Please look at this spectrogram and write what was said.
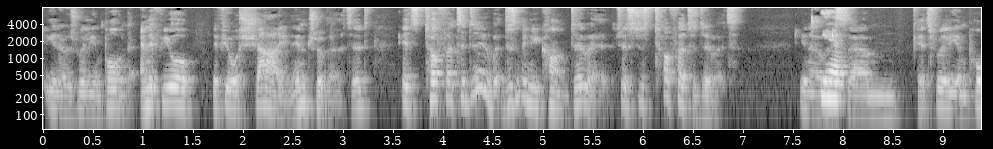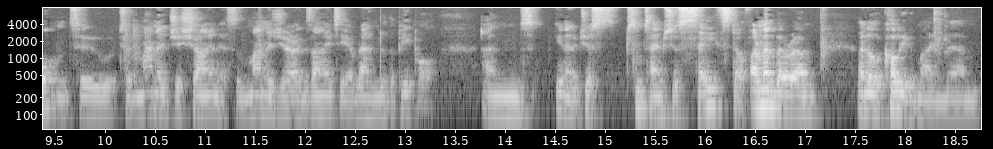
you know is really important. And if you're if you're shy and introverted, it's tougher to do. But it doesn't mean you can't do it. It's just just tougher to do it. You know, Yeah. it's um, it's really important to to manage your shyness and manage your anxiety around other people, and you know, just sometimes just say stuff. I remember um, an old colleague of mine, um,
